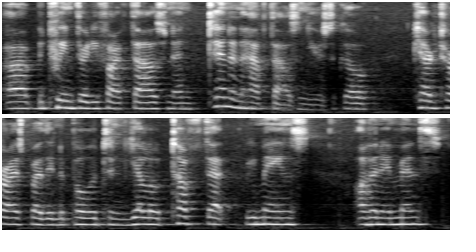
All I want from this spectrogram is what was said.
uh, between 35,000 and 10,500 years ago, characterized by the Neapolitan yellow tuff that remains of an immense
